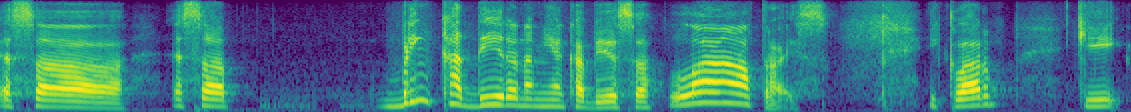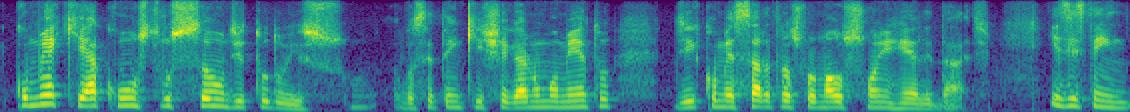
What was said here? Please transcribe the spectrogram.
essa, essa brincadeira na minha cabeça lá atrás. E claro que como é que é a construção de tudo isso? Você tem que chegar num momento de começar a transformar o sonho em realidade. Existem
